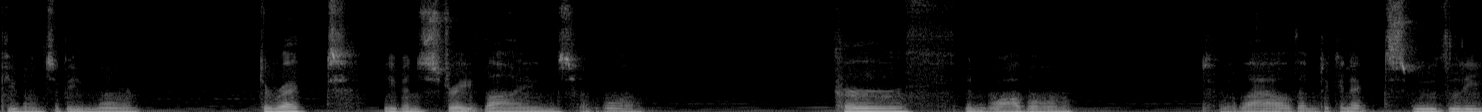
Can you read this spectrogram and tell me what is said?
if you want to be more direct, even straight lines, or curve and wobble to allow them to connect smoothly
